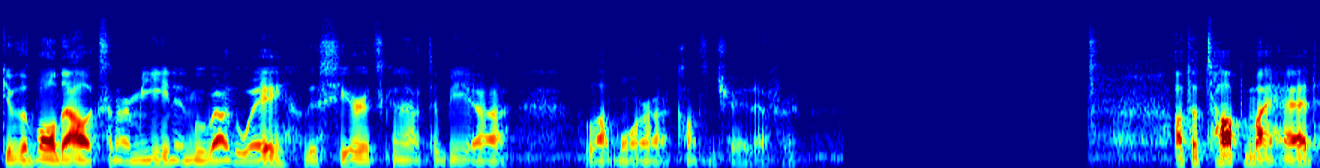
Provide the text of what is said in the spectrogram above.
give the ball to Alex and Armin and move out of the way. This year it's gonna have to be a, a lot more uh, concentrated effort. At the top of my head,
